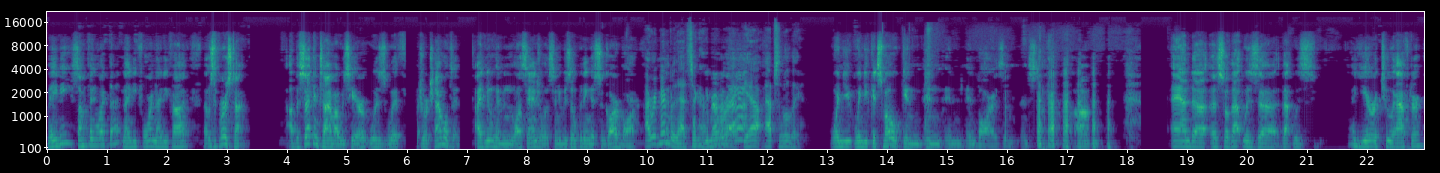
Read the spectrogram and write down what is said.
maybe something like that. 94, 95. That was the first time. Uh, the second time I was here was with George Hamilton. I knew him in Los Angeles and he was opening a cigar bar. I remember that cigar bar. you remember bar. That? Yeah, absolutely. When you, when you could smoke in, in, in, in bars and, and stuff. um, and uh, so that was uh, that was a year or two after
